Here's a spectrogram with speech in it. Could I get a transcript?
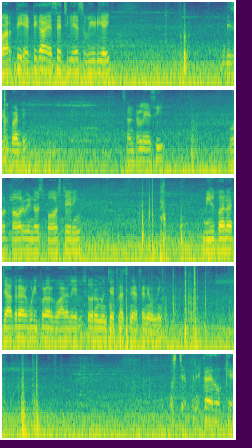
Maruti Ertiga SHVS VDI. Diesel బండి. Central AC. Four power windows power steering. వీల్పాన జాగ్రత్త కూడా ఇప్పటివరకు వాడలేరు. షోరూమ్ నుంచి ఎట్లా వచ్చినాయి అట్లనే ఉన్నాయి. Stepney tyre okay.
